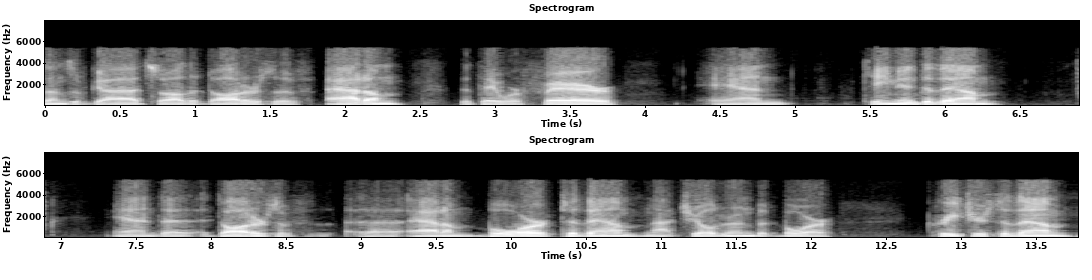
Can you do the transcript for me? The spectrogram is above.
sons of God saw the daughters of Adam, that they were fair, and came into them. And uh, daughters of uh, Adam bore to them, not children, but bore creatures to them.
